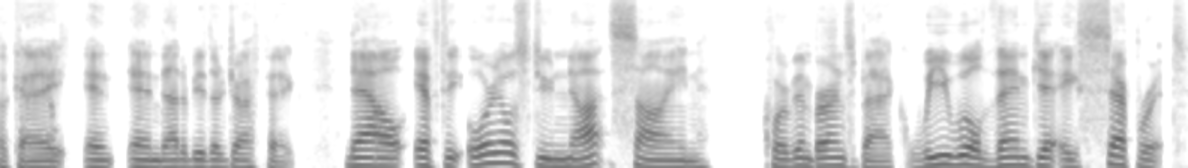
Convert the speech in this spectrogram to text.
okay, and and that'll be their draft pick. Now, if the Orioles do not sign Corbin Burnes back, we will then get a separate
